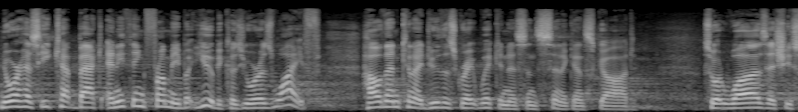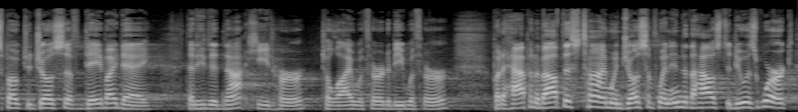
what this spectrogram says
nor has he kept back anything from me but you, because you are his wife. How then can I do this great wickedness and sin against God? So it was as she spoke to Joseph day by day that he did not heed her to lie with her, to be with her. But it happened about this time when Joseph went into the house to do his work,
